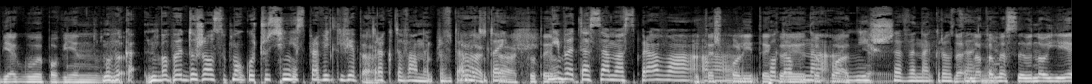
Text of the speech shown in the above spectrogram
biegły powinien... Bo, by, ka- bo by dużo osób mogło czuć się niesprawiedliwie Tak. potraktowane, prawda? Tak, bo tutaj, tak, tutaj- niby ta sama sprawa, I też a polityk, y, podobna, a niższe wynagrodzenie. Na, natomiast no, je,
